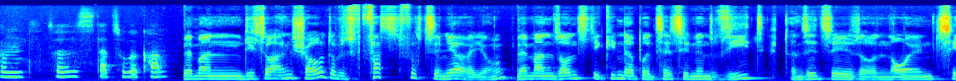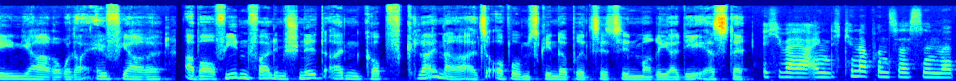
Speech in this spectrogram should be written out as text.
und so ist dazu gekommen. Wenn man dich so anschaut, du bist fast 14 Jahre jung. Wenn man sonst die Kinderprinzessinnen sieht, dann sind sie so neun, zehn Jahre oder elf Jahre. Aber auf jeden Fall im Schnitt einen Kopf kleiner als Oppums Kinderprinzessin Maria die Erste. Ich war ja eigentlich Kinderprinzessin mit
